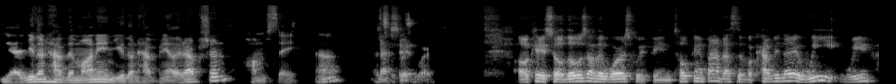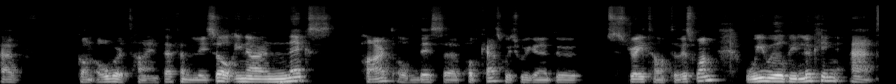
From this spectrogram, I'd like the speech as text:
yeah if you don't have the money and you don't have any other option homestay huh? that's, that's it. word Okay, so those are the words we've been talking about. That's the vocabulary. We we have gone over time, definitely. So in our next part of this uh, podcast, which we're going to do straight after this one, we will be looking at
